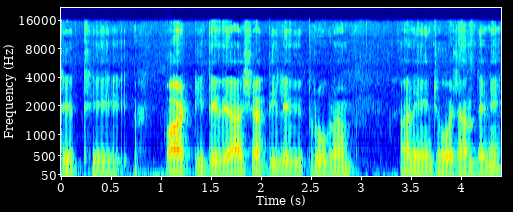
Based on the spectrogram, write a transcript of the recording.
ਤੇ ਇੱਥੇ ਪਾਰਟੀ ਅਤੇ ਵਿਆਹ ਸ਼ਾਦੀ ਲਈ ਵੀ ਪ੍ਰੋਗਰਾਮ ਅਰੇਂਜ ਹੋ ਜਾਂਦੇ ਨੇ।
